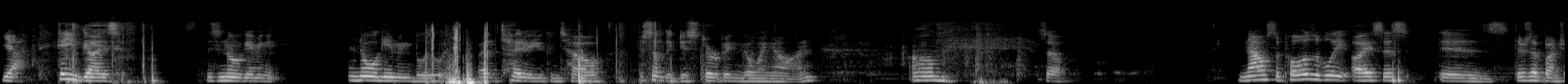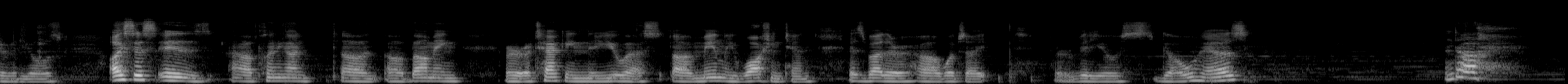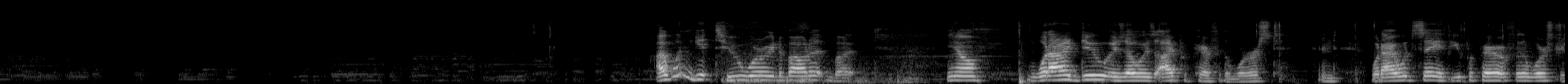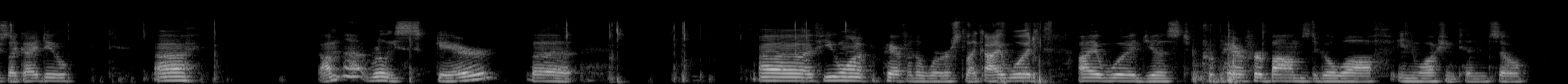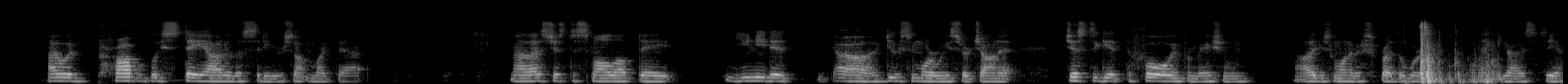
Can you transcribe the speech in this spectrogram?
yeah. Hey, you guys. This is Noah Gaming. Noah Gaming Blue. By the title, you can tell there's something disturbing going on. Um, so now supposedly ISIS is there's a bunch of videos. ISIS is uh, planning on uh, uh, bombing or attacking the U.S., uh, mainly Washington, as by their uh, website or videos go as. And, uh, I wouldn't get too worried about it, but, you know, what I do is always I prepare for the worst. And what I would say if you prepare for the worst, just like I do, uh, I'm not really scared, but, uh, if you want to prepare for the worst, like I would, I would just prepare for bombs to go off in Washington, so I would probably stay out of the city or something like that. Now that's just a small update. You need to uh, do some more research on it just to get the full information. I just wanted to spread the word. Thank you guys. See ya.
